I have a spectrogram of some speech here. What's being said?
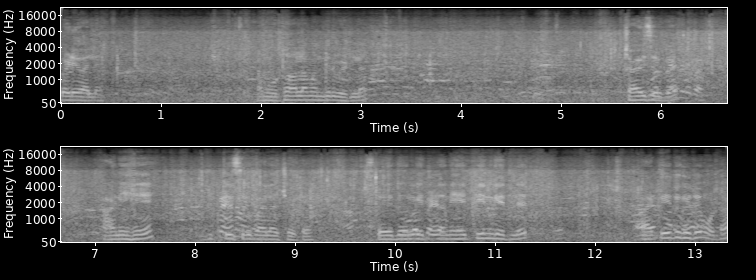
बडेवाले. मोठावाला मंदिर भेटलं. चाळीस रुपये. आणि हे तीस रुपयाला छोटे. तर हे दोन घेतले आणि हे तीन घेतलेत. काय ते तू घेते मोठा?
